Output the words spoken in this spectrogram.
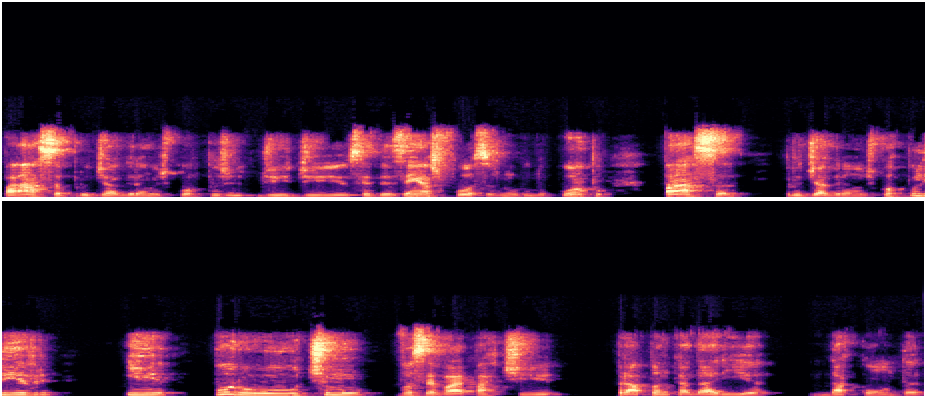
passa para o diagrama de corpo, de, de, você desenha as forças no, no corpo, passa para o diagrama de corpo livre e, por último, você vai partir para a pancadaria da conta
